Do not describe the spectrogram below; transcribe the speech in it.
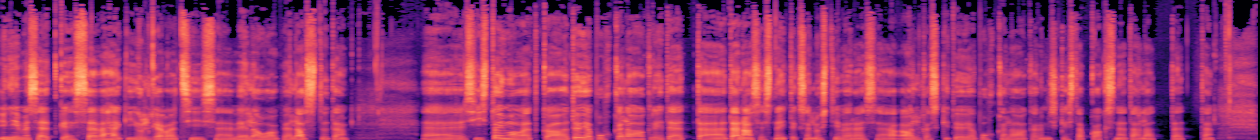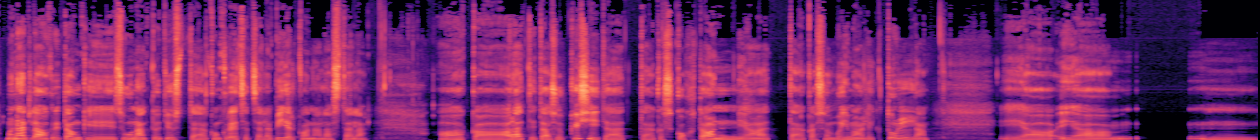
inimesed, kes vähegi julgevad siis veelaua peale astuda siis toimuvad ka töö- ja puhkelaagrid, et äh, tänasest näiteks on Lustiveres äh, algaski töö- ja puhkelaager, mis kestab kaks nädalat, et mõned laagrid ongi suunatud just konkreetselt selle piirkonna lastele. aga alati tasub küsida, et kas kohta on ja et kas on võimalik tulla ja, ja mm,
